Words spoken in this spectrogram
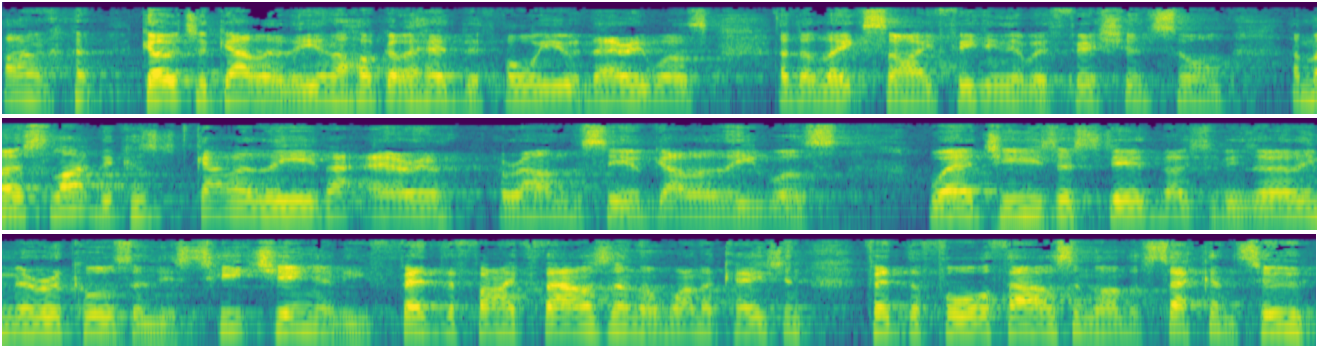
Go to Galilee and I'll go ahead before you. And there he was at the lakeside feeding them with fish and so on. And most likely, because Galilee, that area around the Sea of Galilee, was where Jesus did most of his early miracles and his teaching. And he fed the 5,000 on one occasion, fed the 4,000 on the second, two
